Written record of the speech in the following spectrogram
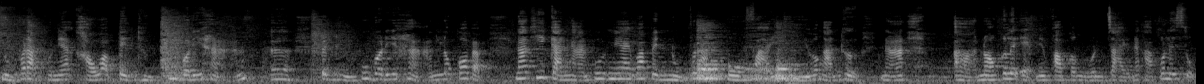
หนุ่มฝรั่งคนเนี้ยเขาอะเป็นถึงผู้บริหารเออเป็นถึงผู้บริหารแล้วก็แบบหน้าที่การงานพูดง่ายว่าเป็นหนุ่มฝรั่งโปรไฟล์ดีว่างั้นเถอะนะ น้องก็เลยแอบมีความกังวลใจนะคะ ก็เลยส่ง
